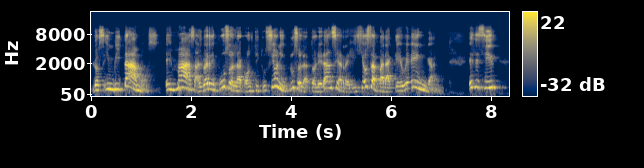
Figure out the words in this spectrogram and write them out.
Los invitamos. Es más, Alberti puso en la Constitución incluso la tolerancia religiosa para que vengan. Es decir,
